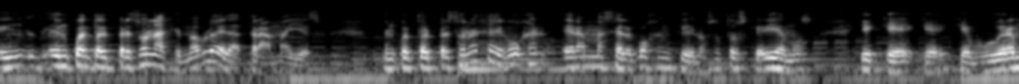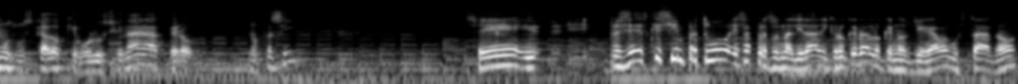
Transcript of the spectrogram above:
en, cuanto al personaje, no hablo de la trama y eso. En cuanto al personaje de Gohan, era más el Gohan que nosotros queríamos y que, que, que hubiéramos buscado que evolucionara, pero no fue así. Sí, pues es que siempre tuvo esa personalidad y creo que era lo que nos llegaba a gustar, ¿no?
